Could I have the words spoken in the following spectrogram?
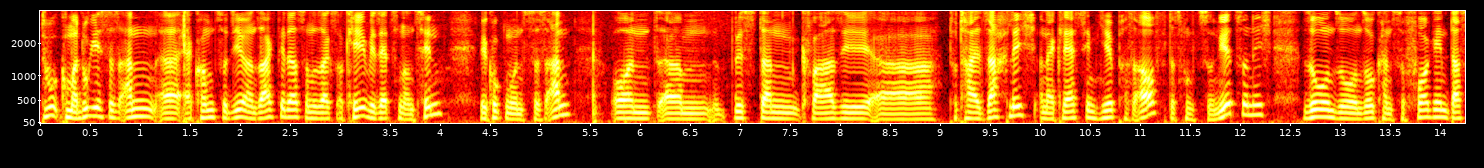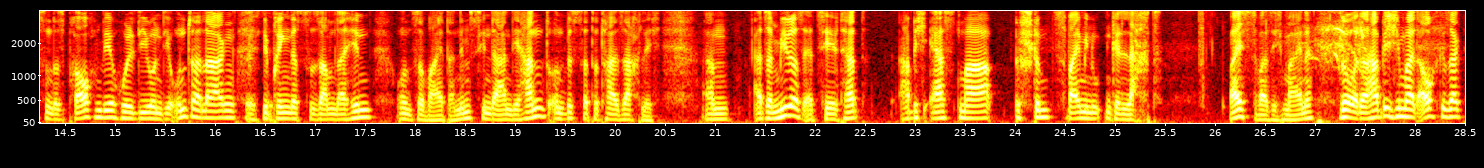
du, guck mal, du gehst das an, äh, er kommt zu dir und sagt dir das und du sagst, okay, wir setzen uns hin, wir gucken uns das an und ähm, bist dann quasi äh, total sachlich und erklärst ihm hier, pass auf, das funktioniert so nicht, so und so und so kannst du vorgehen, das und das brauchen wir, hol die und die Unterlagen, Richtig. wir bringen das zusammen dahin und so weiter. Nimmst ihn da an die Hand und bist da total sachlich. Ähm, als er mir das erzählt hat, habe ich erstmal bestimmt zwei Minuten gelacht. Weißt du, was ich meine? So, dann habe ich ihm halt auch gesagt,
